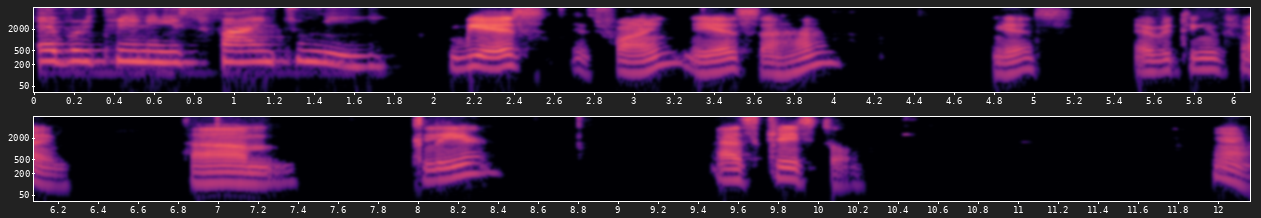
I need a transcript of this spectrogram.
everything is fine to me. Yes, it's fine. Yes, uh-huh. Yes, everything is fine. Um, clear as crystal. Yeah,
